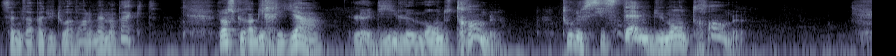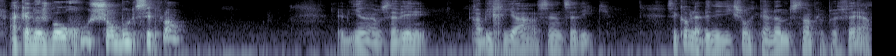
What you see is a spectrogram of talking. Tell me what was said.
ça ne va pas du tout avoir le même impact. Lorsque Rabbi Chia le dit, le monde tremble. Tout le système du monde tremble. Akadosh Baruch chamboule ses plans. Eh bien, vous savez, Rabbi Chia, c'est un tzaddik. C'est comme la bénédiction qu'un homme simple peut faire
